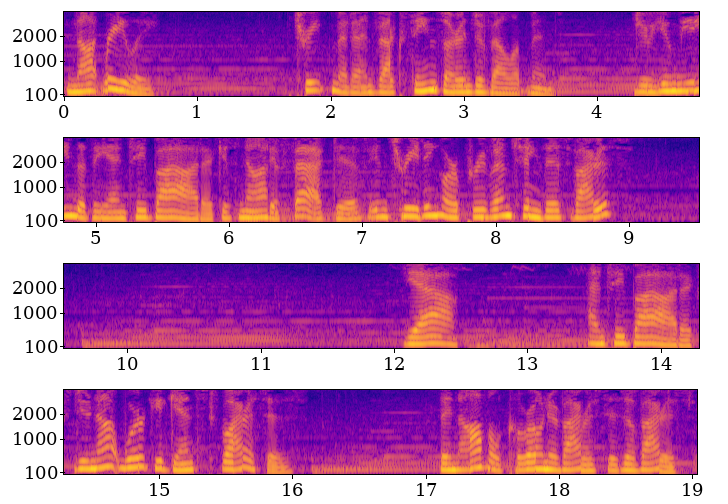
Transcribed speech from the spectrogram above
Not really. Treatment and vaccines are in development. Do you mean that the antibiotic is not effective in treating or preventing this virus? Yeah. Antibiotics do not work against viruses. The novel coronavirus is a virus.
